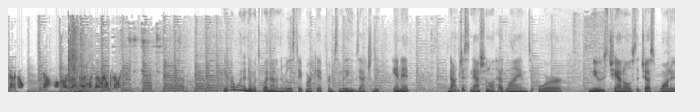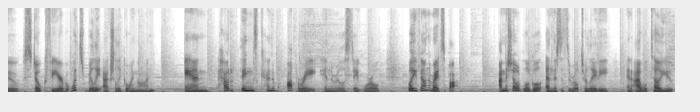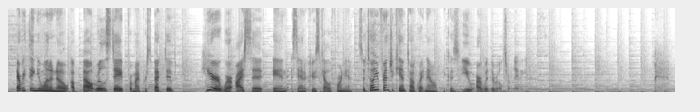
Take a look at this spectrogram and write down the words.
Gotta go. Yeah, I'll call you back. I'm with that lady. Do you ever want to know what's going on in the real estate market from somebody who's actually in it? Not just national headlines or news channels that just want to stoke fear, but what's really actually going on? And how do things kind of operate in the real estate world? Well, you found the right spot. I'm Michelle Replogle, and this is the Realtor Lady, and I will tell you everything you want to know about real estate from my perspective here where I sit in Santa Cruz, California. So tell your friends you can't talk right now because you are with the Realtor Lady.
